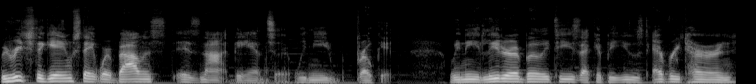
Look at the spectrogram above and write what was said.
We reached a game state where balanced is not the answer. We need broken. We need leader abilities that could be used every turn,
